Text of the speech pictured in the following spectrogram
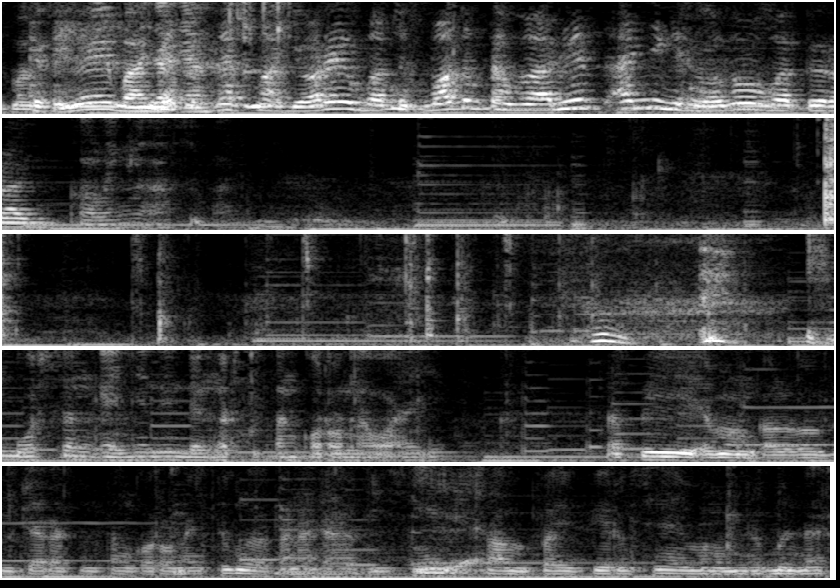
makanya banyak yang Nes majore batuk-batuk tambah duit anjing semoga mau baturan Kalengnya asup aja. Ih bosen kayaknya nih denger tentang corona wae. tapi emang kalau bicara tentang corona itu nggak akan ada habisnya Iya. sampai virusnya emang bener-bener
